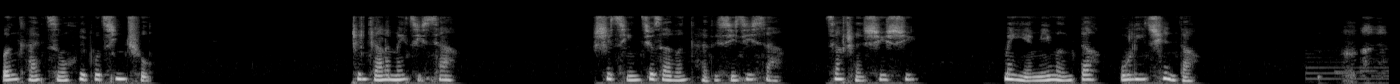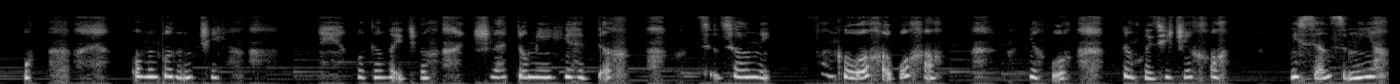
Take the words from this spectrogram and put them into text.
文凯怎么会不清楚？挣扎了没几下，诗情就在文凯的袭击下娇喘吁吁，媚眼迷蒙的无力劝道：“ 我。”我们不能这样。我跟伟成是来度蜜月的，求求你放过我好不好？要不等回去之后，你想怎么样，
